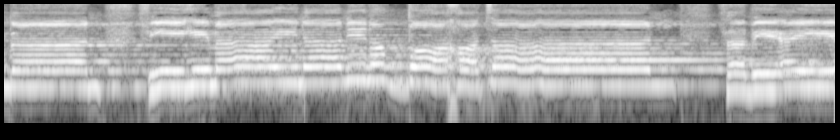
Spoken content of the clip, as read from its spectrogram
تكذبان فيهما عينان نضاخ صاختان فبأي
